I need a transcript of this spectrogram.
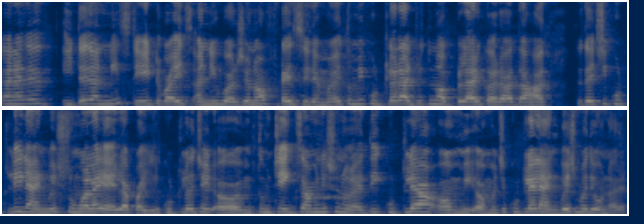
त्यानंतर इथे त्यांनी स्टेट वाईज आणि व्हर्जन ऑफ टेस्ट दिले. म्हणजे तुम्ही कुठल्या राज्यातून अप्लाय करत आहात तर त्याची कुठली लँग्वेज तुम्हाला यायला पाहिजे? कुठलं जे तुमची एक्झामिनेशन होणार आहे ती कुठल्या म्हणजे कुठल्या लँग्वेजमध्ये होणार आहे?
